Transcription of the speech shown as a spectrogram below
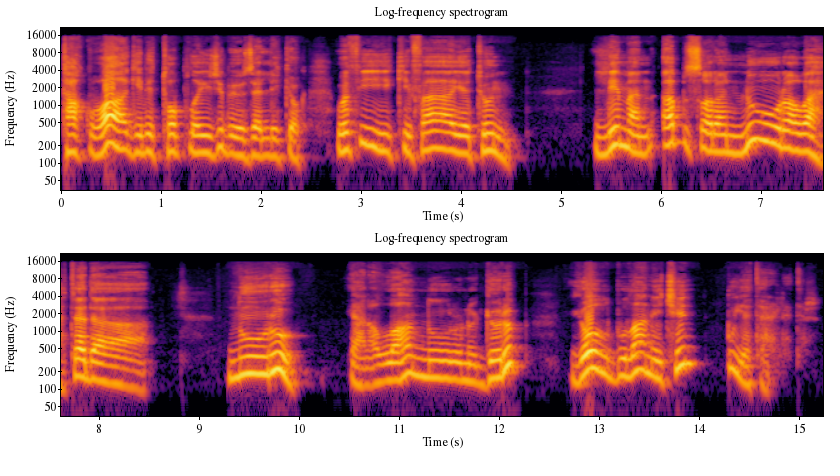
Takva gibi toplayıcı bir özellik yok. Ve fi kifayetun limen absara nura vehteda. Nuru yani Allah'ın nurunu görüp yol bulan için bu yeterlidir.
